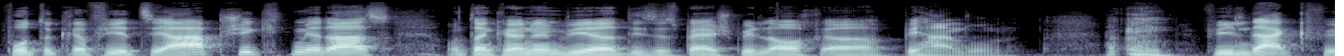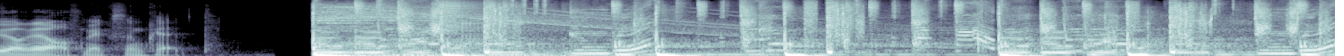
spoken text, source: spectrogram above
fotografiert sie ab, schickt mir das und dann können wir dieses Beispiel auch äh, behandeln. Vielen Dank für eure Aufmerksamkeit. Musik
